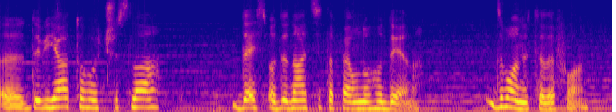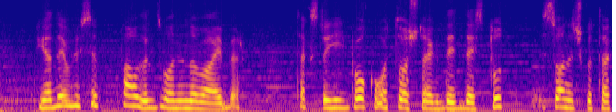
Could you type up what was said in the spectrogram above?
е, 9 числа, десь 11, певно, година. Дзвонить телефон. Я дивлюся, Павлик дзвонить на Viber. Так стоїть боком, точно як десь десь тут. Сонечко так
